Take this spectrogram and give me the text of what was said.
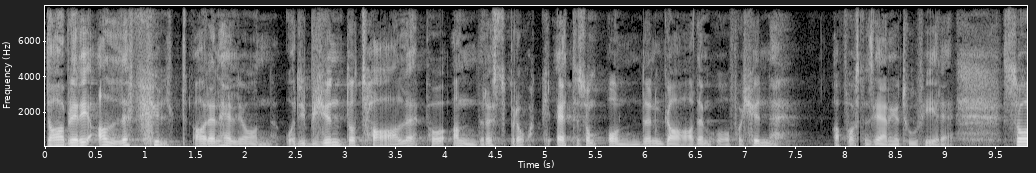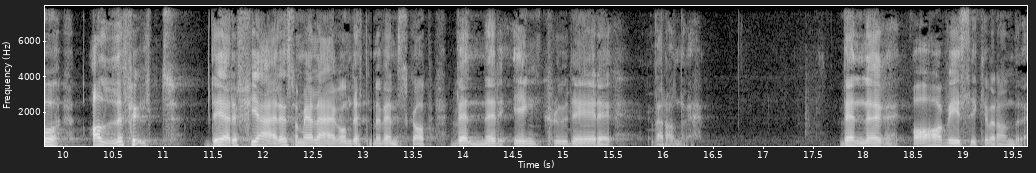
Da ble de alle fylt av Den hellige ånd, og de begynte å tale på andre språk ettersom ånden ga dem å forkynne. Apostelens gjerninger 2,4. Så alle fylt. Det er det fjerde som jeg lærer om dette med vennskap. Venner inkluderer hverandre. Venner avviser ikke hverandre.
